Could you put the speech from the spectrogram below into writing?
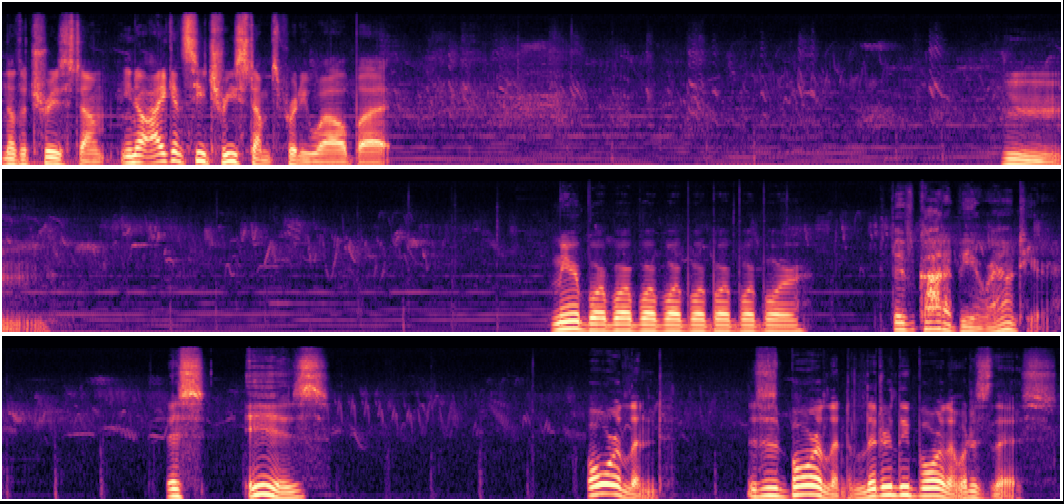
No, the tree stump. You know, I can see tree stumps pretty well, but... Hmm. Mere boar, boar, boar, boar, boar, boar, boar, boar. They've got to be around here. This is... Borland. This is Borland. Literally Borland. What is this?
